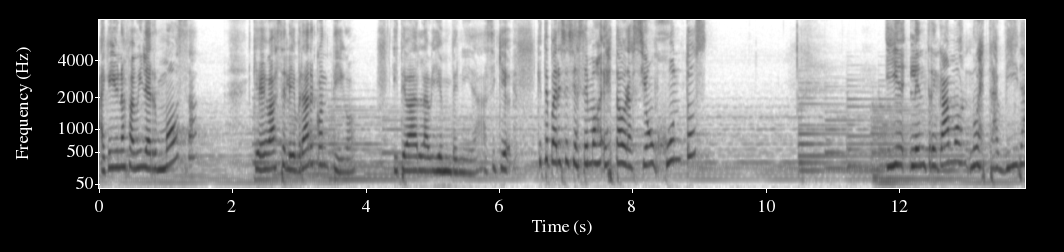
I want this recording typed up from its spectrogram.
Aquí hay una familia hermosa que va a celebrar contigo y te va a dar la bienvenida. Así que, ¿qué te parece si hacemos esta oración juntos? Y le entregamos nuestra vida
